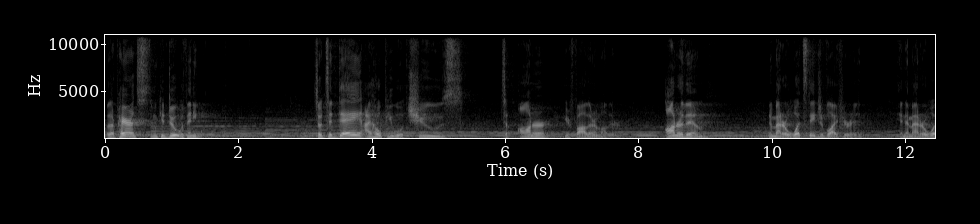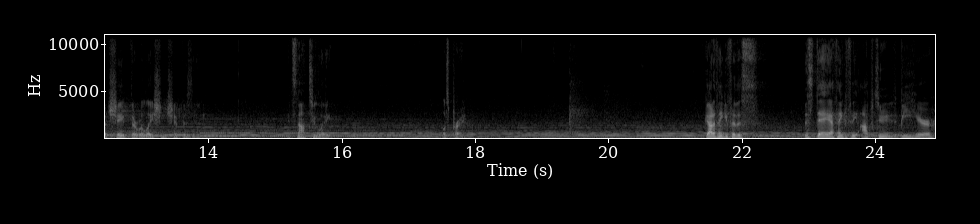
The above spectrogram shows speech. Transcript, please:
with our parents, then we can do it with anyone. So today, I hope you will choose to honor your father and mother. Honor them no matter what stage of life you're in and no matter what shape their relationship is in. It's not too late. Let's pray. God, I thank you for this, this day. I thank you for the opportunity to be here.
